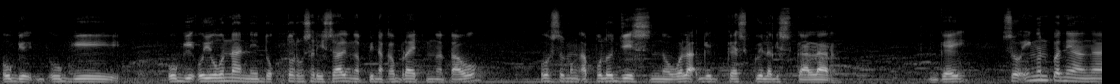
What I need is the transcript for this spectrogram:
ugi ugi ugi uyunan ni Dr. Jose Rizal nga pinaka-bright nga tao o sa mga apologists na wala gid ka eskwela scholar. Okay? So ingon pa niya nga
